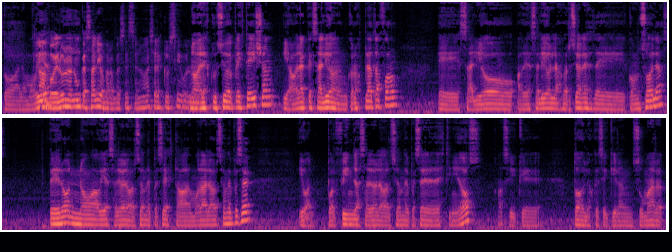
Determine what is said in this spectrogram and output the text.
toda la movida. Ah, porque el 1 nunca salió para PC, ¿no? Era exclusivo. el No, era exclusivo de PlayStation y ahora que salió en cross platform, eh, salió, había salido en las versiones de consolas, pero no había salido la versión de PC, estaba demorada la versión de PC. Y bueno, por fin ya salió la versión de PC de Destiny 2, así que todos los que se quieran sumar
